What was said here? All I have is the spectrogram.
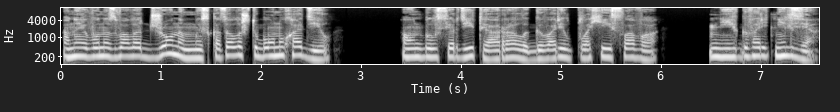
Она его назвала Джоном и сказала, чтобы он уходил. А он был сердит и орал и говорил плохие слова. Мне их говорить нельзя.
